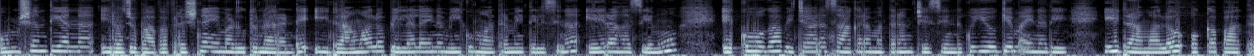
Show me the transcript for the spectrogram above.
ఓం శాంతి అన్న. ఈరోజు బాబా ప్రశ్న ఏమడుగుతున్నారంటే ఈ డ్రామాలో పిల్లలైన మీకు మాత్రమే తెలిసిన ఏ రహస్యము ఎక్కువగా విచార సాగర మతనం చేసేందుకు యోగ్యమైనది? ఈ డ్రామాలో ఒక్క పాత్ర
